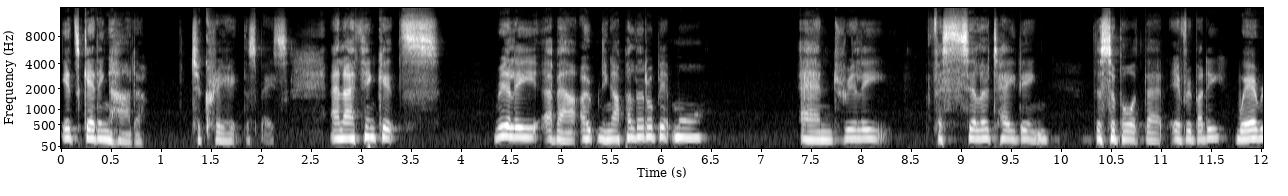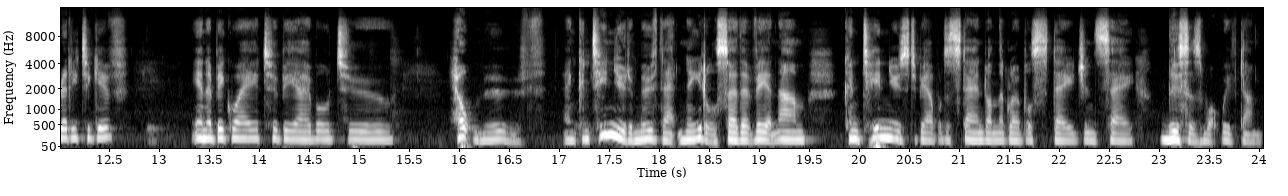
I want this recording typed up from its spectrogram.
it's getting harder to create the space. And I think it's really about opening up a little bit more and really facilitating the support that everybody we're ready to give in a big way to be able to help move and continue to move that needle so that Vietnam continues to be able to stand on the global stage and say, this is what we've done.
